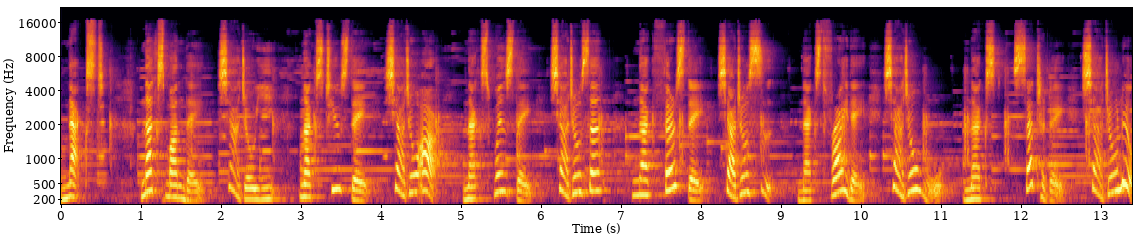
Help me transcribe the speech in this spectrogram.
next，next Monday 下周一，next Tuesday 下周二，next Wednesday 下周三，next Thursday 下周四。Next Friday，下周五；Next Saturday，下周六；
